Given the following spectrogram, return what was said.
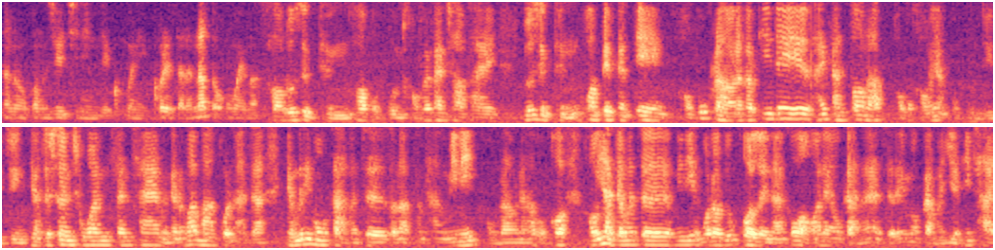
あのこの11人でここに来れたらなと思います。 เขารู้สึกถึงความอบอุ่นของแฟนๆชาวไทย รู้สึกถึงความเป็นกันเองของพวกเรานะครับที่ได้ให้การต้อนรับของพวกเขาอย่างอบอุ่นจริงๆ อยากจะเชิญชวนแฟนๆเหมือนกันว่าบางคนอาจจะยังไม่ได้มีโอกาสมาเจอสำหรับทางทางมินิของเรานะครับผมเขาเขาอยากจะมาเจอมินิของเราทุกคนเลยนะก็หวังว่าในโอกาสหนั้นจะได้มีโอกาสมาเยือนที่ไทย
